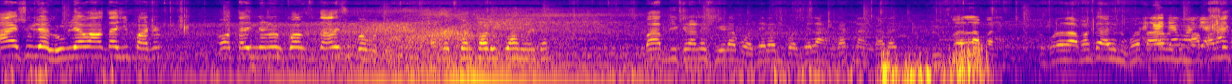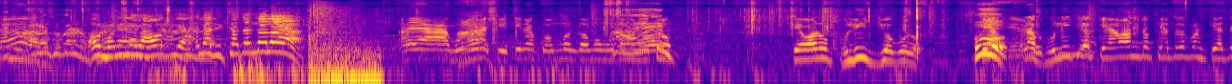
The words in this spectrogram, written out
આ શું લે લૂમ લેવા આવતા છે પાટણ ત્રણ જણાનું કોણ? તારે શું કામ હતું આપણે કંટાળું ક્યાં હોય? બાપ દીકરાને છેડા બોધેલા ને બોધેલા હંગાત ના હંગાત લુગડા લાવવાના. લુકડા લાવવાના તો આ લુગડા તારા બધું માપાને કીધું ના. હવે આવો જ ગયા. એટલે રિક્ષા ચંદ ના લાયા અરે હું? મારા ખેતીના કોમન કામો હું તમને તો કહેવાનું ભૂલી જ ગયો બોલો. ભૂલી ગયો કહેવાનું તો કહેતો પણ કહેતે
